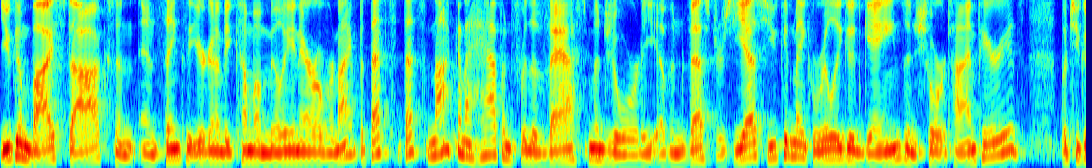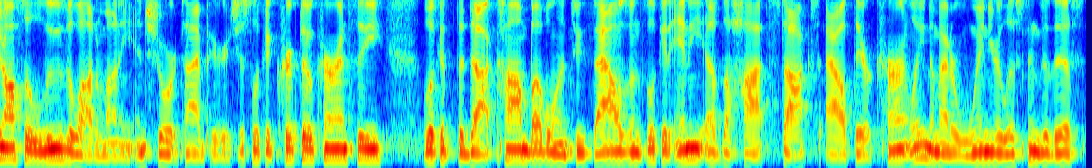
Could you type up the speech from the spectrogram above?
You can buy stocks and, and think that you're going to become a millionaire overnight, but that's that's not going to happen for the vast majority of investors. Yes, you can make really good gains in short time periods, but you can also lose a lot of money in short time periods. Just look at cryptocurrency, look at the dot com bubble in 2000s, look at any of the hot stocks out there currently, no matter when you're listening to this.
